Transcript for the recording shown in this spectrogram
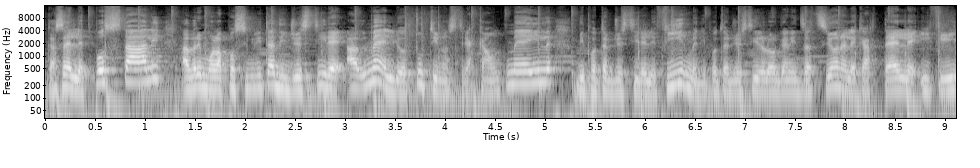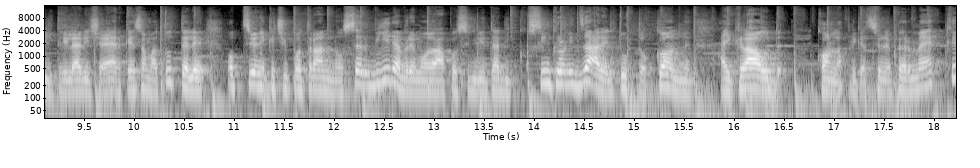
caselle postali, avremo la possibilità possibilità di gestire al meglio tutti i nostri account mail, di poter gestire le firme, di poter gestire l'organizzazione, le cartelle, i filtri, la ricerca, insomma tutte le opzioni che ci potranno servire. Avremo la possibilità di sincronizzare il tutto con iCloud con l'applicazione per Mac,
